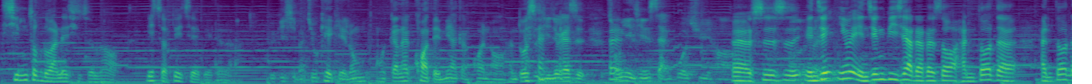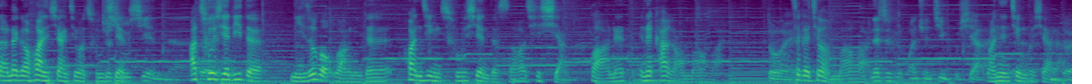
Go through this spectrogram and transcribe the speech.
心中乱的。时阵吼，你绝对坐袂得了。尤其是把就 K K 龙，我刚才看电影赶快哈，很多事情就开始从眼前闪过去哈。呃，是是，眼睛因为眼睛闭下来的时候，很多的很多的那个幻象就出现。出现的。啊，出现你的，你如果往你的幻境出现的时候去想，哇，那那看好麻烦。对。这个就很麻烦。那就是完全静不下来。完全静不下来。对。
